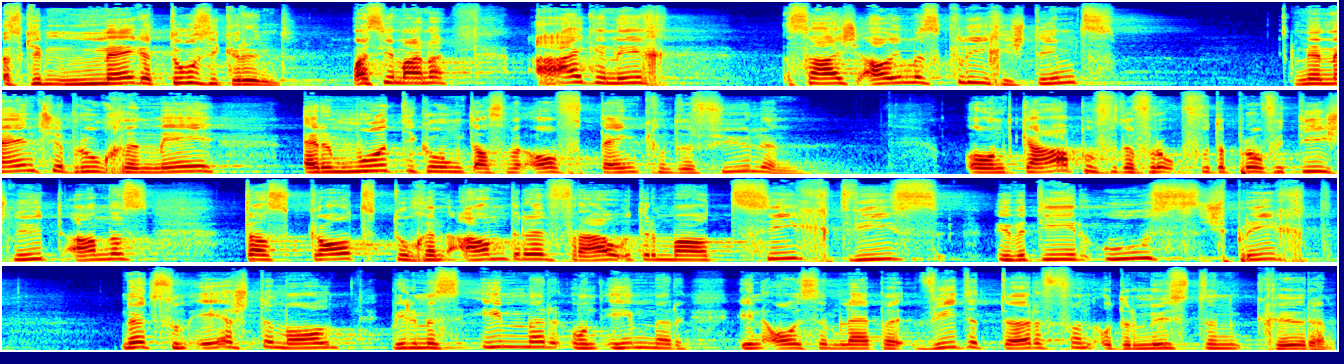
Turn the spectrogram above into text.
es gibt mega tausend Gründe. Weißt du, ich meine, eigentlich sagst du auch immer das Gleiche, stimmt's? Wir Menschen brauchen mehr Ermutigung, dass wir oft denken oder fühlen. Und Gabe von der, von der Prophetie ist nichts anderes, dass Gott durch eine andere Frau oder Mann Sichtweise über dir ausspricht, nicht zum ersten Mal, weil wir es immer und immer in unserem Leben wieder dürfen oder müssten hören.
